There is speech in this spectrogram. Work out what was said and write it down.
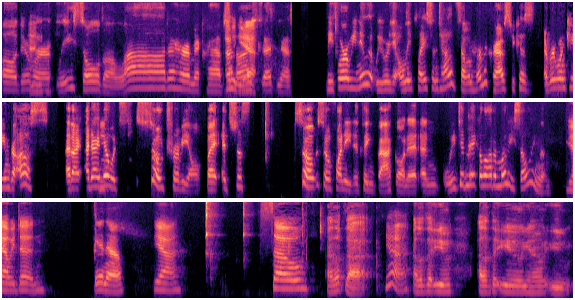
Oh, there And- were we sold a lot of hermit crabs. Oh, my yeah. goodness. Before we knew it, we were the only place in town selling hermit crabs because everyone came to us. And I and I know it's so trivial, but it's just so so funny to think back on it. And we did make a lot of money selling them, Yeah, we did. you know. Yeah. So I love that. yeah, I love that you. I love that you. You know, you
